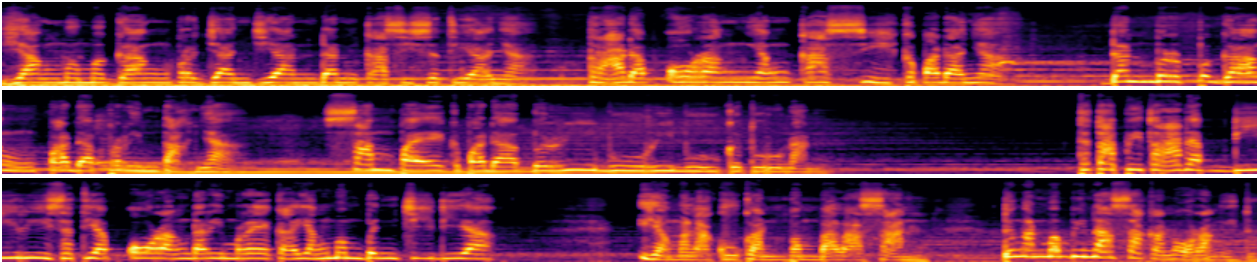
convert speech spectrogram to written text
yang memegang perjanjian dan kasih setianya terhadap orang yang kasih kepadanya dan berpegang pada perintahnya sampai kepada beribu-ribu keturunan. Tetapi terhadap diri setiap orang dari mereka yang membenci dia, ia melakukan pembalasan dengan membinasakan orang itu.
